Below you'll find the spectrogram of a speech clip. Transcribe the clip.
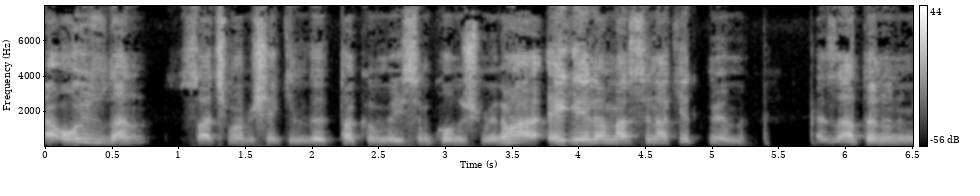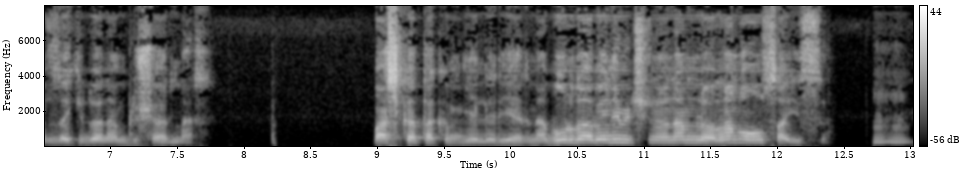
Ya, o yüzden saçma bir şekilde takım ve isim konuşmuyorum. Ha Ege ile Mersin hak etmiyor mu? E zaten önümüzdeki dönem düşerler. Başka takım gelir yerine. Burada benim için önemli olan 10 sayısı. Hı hı.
